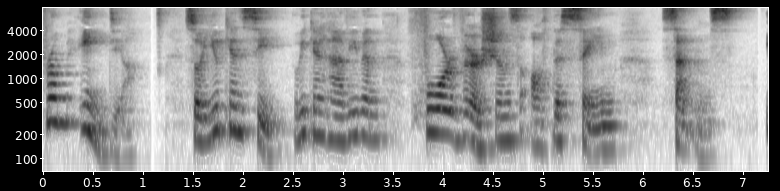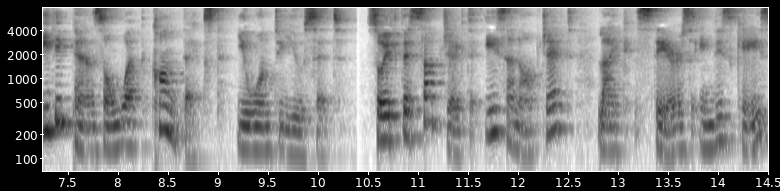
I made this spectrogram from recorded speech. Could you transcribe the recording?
from India. So you can see, we can have even four versions of the same sentence. It depends on what context you want to use it. So if the subject is an object, like stairs in this case,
